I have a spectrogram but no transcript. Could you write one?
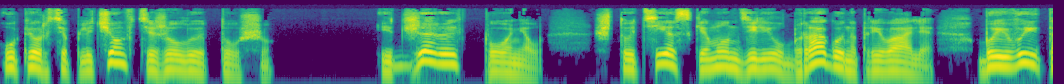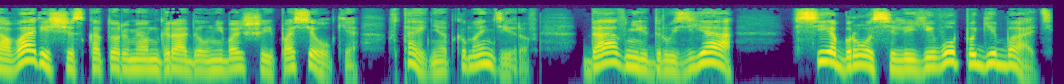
уперся плечом в тяжелую тушу. И Джеральд понял, что те, с кем он делил брагу на привале, боевые товарищи, с которыми он грабил небольшие поселки, втайне от командиров, давние друзья, все бросили его погибать,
